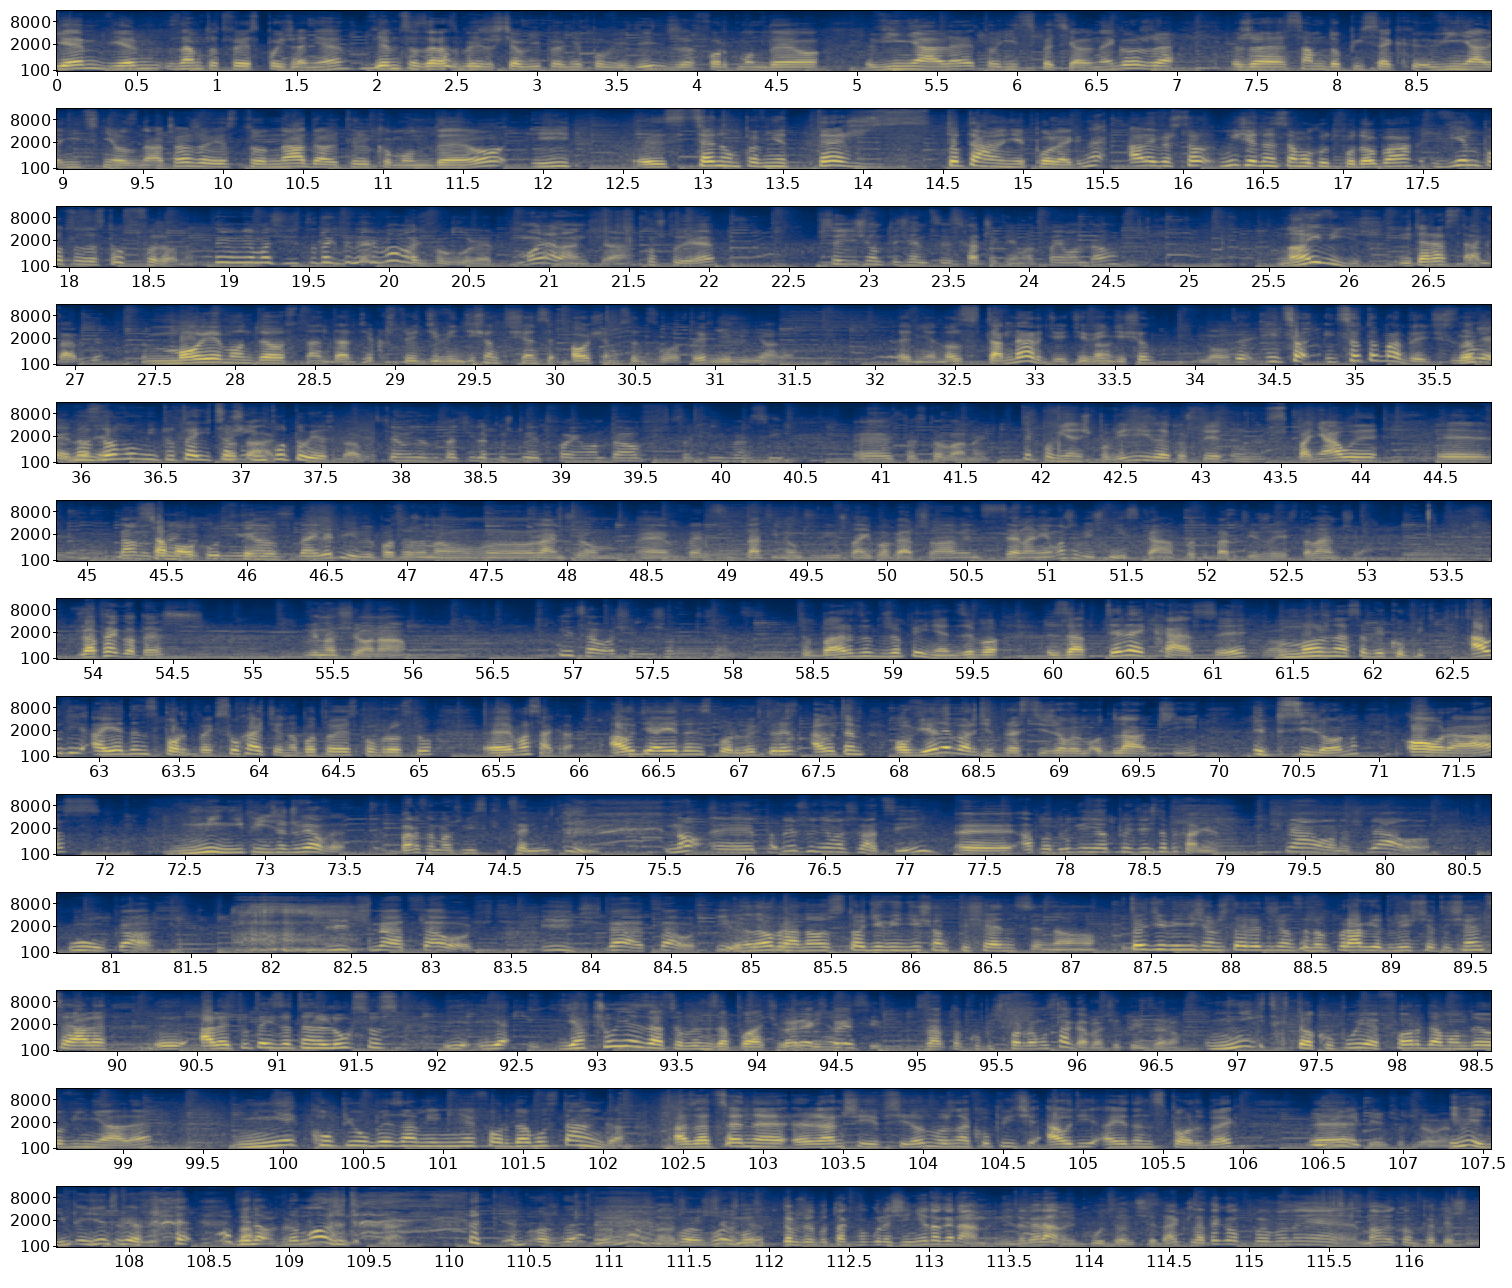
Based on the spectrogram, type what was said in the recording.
Wiem, wiem, znam to Twoje spojrzenie. Wiem, co zaraz będziesz chciał mi pewnie powiedzieć, że Ford Mondeo Vignale to nic specjalnego, że, że sam dopisek Vignale nic nie oznacza, że jest to nadal tylko Mondeo i y, z ceną pewnie też totalnie polegnę, ale wiesz co, mi się ten samochód podoba, wiem po co został stworzony. Nie, nie ma się to tak denerwować w ogóle. Moja Lancia kosztuje 60 tysięcy z haczykiem, a twoje Mondeo? No i widzisz, i teraz tak, Standardy? moje Mondeo w standardzie kosztuje 90 800 zł. Nie winiale. E, Nie, no w standardzie 90 No. To I co, I co to ma być? Znowu, nie, no no nie. znowu mi tutaj coś No tak. imputujesz. Dobra. Chciałem się zapytać, ile kosztuje twoje Mondeo w takiej wersji e, testowanej? Ty powinieneś powiedzieć, ile kosztuje ten wspaniały Mamy samochód. Ten, z najlepiej wyposażoną e, Lancią e, w wersji Platinum, czyli już najbogatszą, a więc cena nie może być niska, po tym bardziej, że jest to Lancia. Dlatego też wynosi ona niecałe 80 tysięcy. to bardzo dużo pieniędzy, bo za tyle kasy No. można sobie kupić Audi A1 Sportback. Słuchajcie, no bo to jest po prostu e, masakra. Audi A1 Sportback, który jest autem o wiele bardziej prestiżowym od Lanci, Y oraz mini pięciodrzwiowy. Bardzo masz niski cennik mini. No, e, po pierwsze nie masz racji, e, a po drugie nie odpowiedziałeś na pytanie. Śmiało, no śmiało. Łukasz, idź na całość, idź na całość. Ile No to dobra, no 190 tysięcy, no. 194 tysiące, no prawie 200 tysięcy, ale, y, ale tutaj za ten luksus ja, ja czuję za co bym zapłacił. te Very pieniądze. expensive. Za to kupić Forda Mustanga w racie 5.0. Nikt, kto kupuje Forda Mondeo Vignale, nie kupiłby zamiennie Forda Mustanga. A za cenę Lancia Y można kupić Audi A1 Sportback. I e, mini pięciodrzwiowe. I mini 50 Oba Nie no, można no kupić. może, Tak. nie można. No można, oczywiście. można. Mo- Dobrze, bo tak w ogóle się nie dogadamy, nie dogadamy kłócąc się, tak? Dlatego proponuję, mamy competition.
